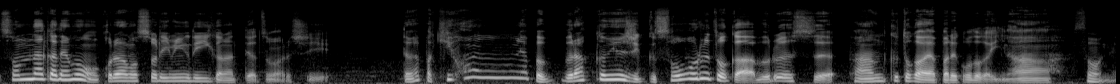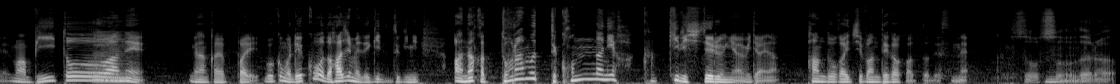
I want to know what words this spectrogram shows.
その中でもこれはもうストリーミングでいいかなってやつもあるし、でもやっぱ基本、やっぱブラックミュージック、ソウルとかブルース、パンクとかはやっぱレコードがいいな。そうね。まあビートはね、なんかやっぱり僕もレコード初めて聞いた時に、あ、なんかドラムってこんなにくっきりしてるんや、みたいな感動が一番でかかったですね。そうそう。うんだから、か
